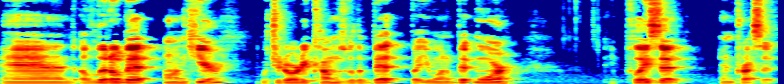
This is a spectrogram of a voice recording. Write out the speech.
and a little bit on here, which it already comes with a bit, but you want a bit more. You place it and press it.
